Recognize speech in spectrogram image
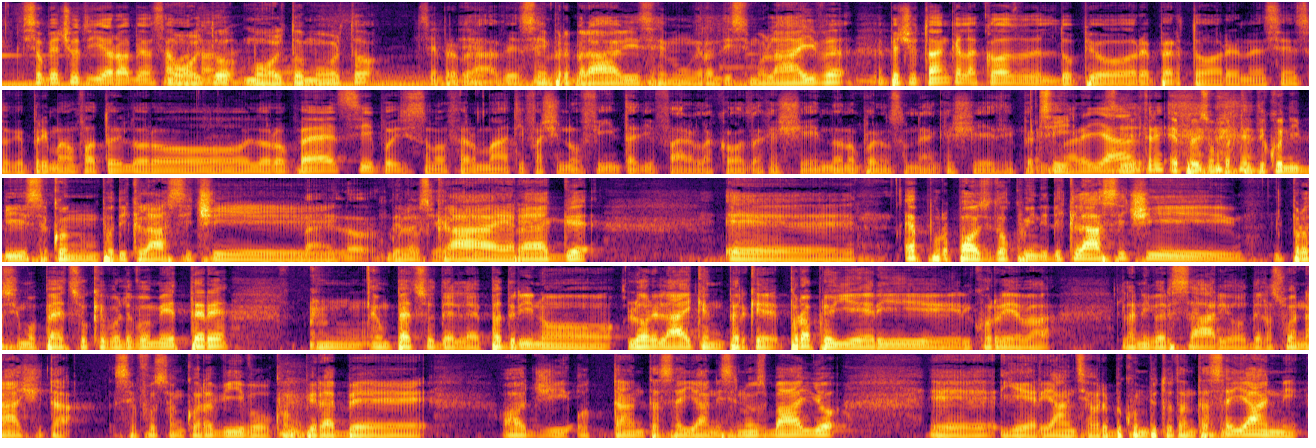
Vi sono piaciuti gli Orobian sabato? Molto, molto, molto. Sempre bravi. Eh, sempre bravi, siamo un grandissimo live. Mi è piaciuta anche la cosa del doppio repertorio, nel senso che prima hanno fatto i loro, i loro pezzi, poi si sono fermati facendo finta di fare la cosa che scendono, poi non sono neanche scesi per Sì, fare gli sì. altri. E poi sono partiti con i bis, con un po' di classici Bello, dello ska gente. e reggae. E, a proposito quindi di classici, il prossimo pezzo che volevo mettere è un pezzo del padrino Lore Lycan perché proprio ieri ricorreva l'anniversario della sua nascita, se fosse ancora vivo compirebbe oggi 86 anni se non sbaglio, e ieri anzi avrebbe compiuto 86 anni.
